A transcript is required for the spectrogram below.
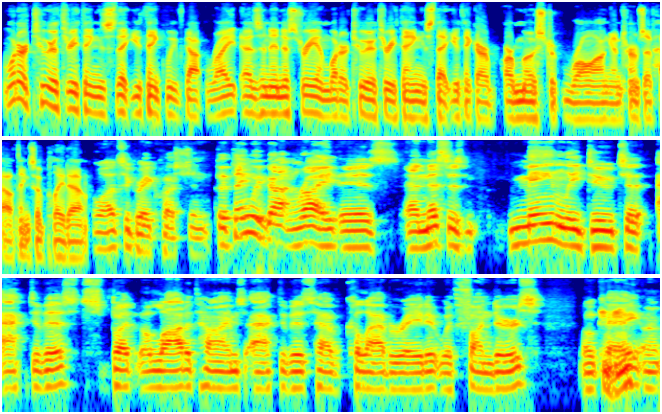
what are two or three things that you think we've got right as an industry, and what are two or three things that you think are, are most wrong in terms of how things have played out? Well, that's a great question. The thing we've gotten right is, and this is mainly due to activists, but a lot of times activists have collaborated with funders okay, mm-hmm. uh,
